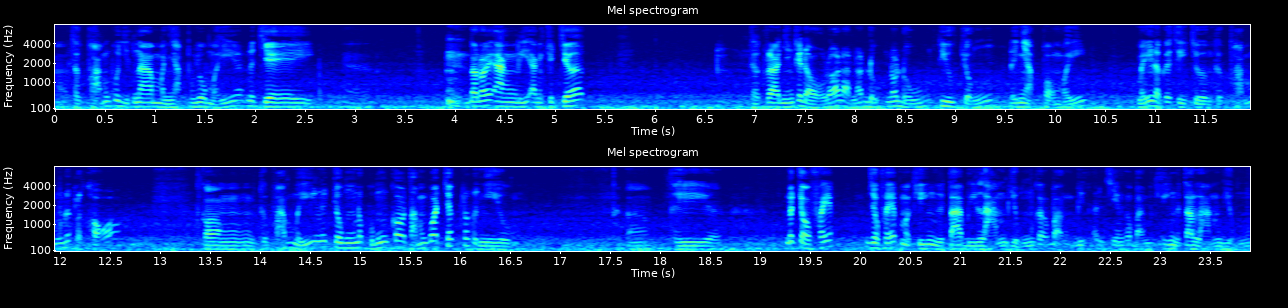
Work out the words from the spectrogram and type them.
à, thực phẩm của Việt Nam mà nhập vô Mỹ nó chê. Nó nói ăn đi ăn cho chết. Thật ra những cái đồ đó là nó đủ nó đủ tiêu chuẩn để nhập vào Mỹ. Mỹ là cái thị trường thực phẩm rất là khó. Còn thực phẩm Mỹ nói chung nó cũng có tẩm hóa chất rất là nhiều. À, thì nó cho phép cho phép mà khi người ta bị lạm dụng các bạn biết anh chị em các bạn khi người ta lạm dụng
